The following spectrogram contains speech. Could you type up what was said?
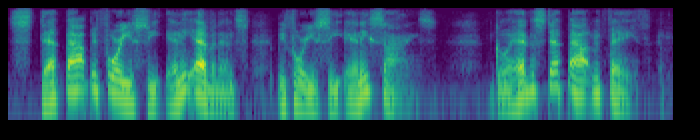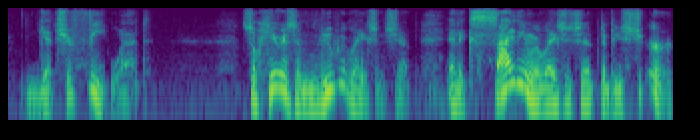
step out before you see any evidence, before you see any signs. Go ahead and step out in faith. Get your feet wet. So here is a new relationship, an exciting relationship to be sure,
